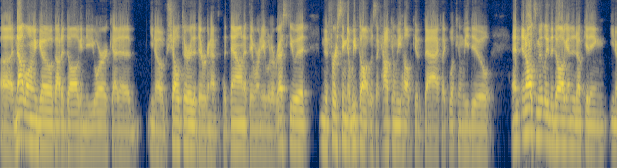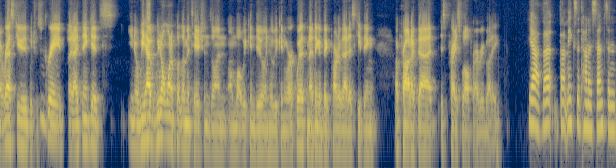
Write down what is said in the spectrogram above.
uh, not long ago about a dog in New York at a, you know, shelter that they were going to have to put down if they weren't able to rescue it the first thing that we thought was like, how can we help give back? Like, what can we do? And and ultimately, the dog ended up getting you know rescued, which was mm-hmm. great. But I think it's you know we have we don't want to put limitations on on what we can do and who we can work with. And I think a big part of that is keeping a product that is priced well for everybody. Yeah, that that makes a ton of sense. And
